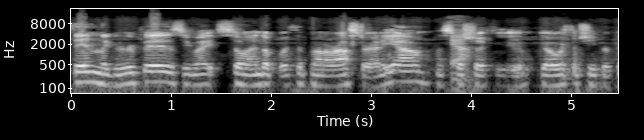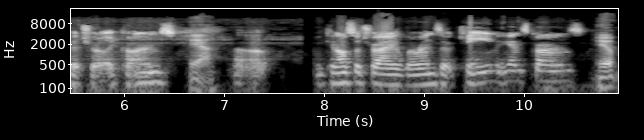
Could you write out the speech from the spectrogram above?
thin the group is, you might still end up with him on a roster anyhow, especially if you go with a cheaper pitcher like Karns. yeah, Uh, you can also try Lorenzo Cain against Karns. yep,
